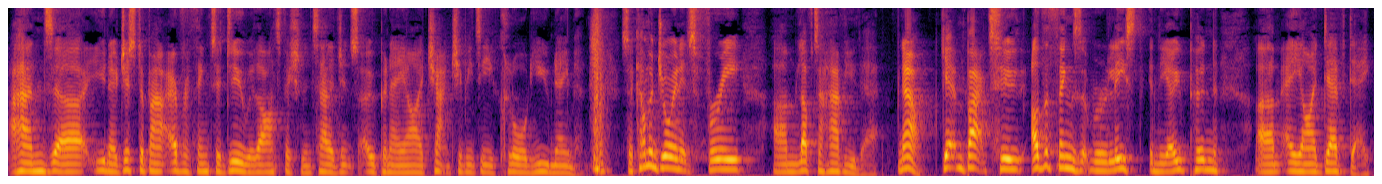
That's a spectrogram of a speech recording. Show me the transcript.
and, uh, you know, just about everything to do with artificial intelligence, OpenAI, ChatGPT, Claude, you name it. So come and join. It's free. Um, love to have you there. Now, getting back to other things that were released in the Open um, AI Dev Day.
